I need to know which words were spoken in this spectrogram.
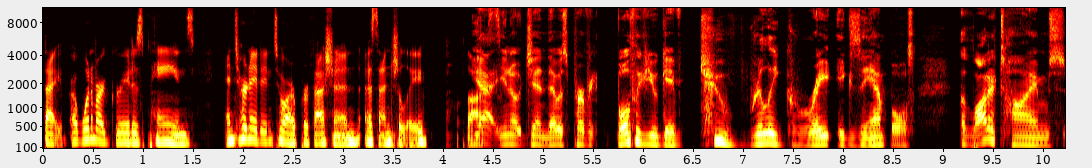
that uh, one of our greatest pains and turn it into our profession essentially. Thoughts? Yeah, you know, Jen, that was perfect. Both of you gave two really great examples. A lot of times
